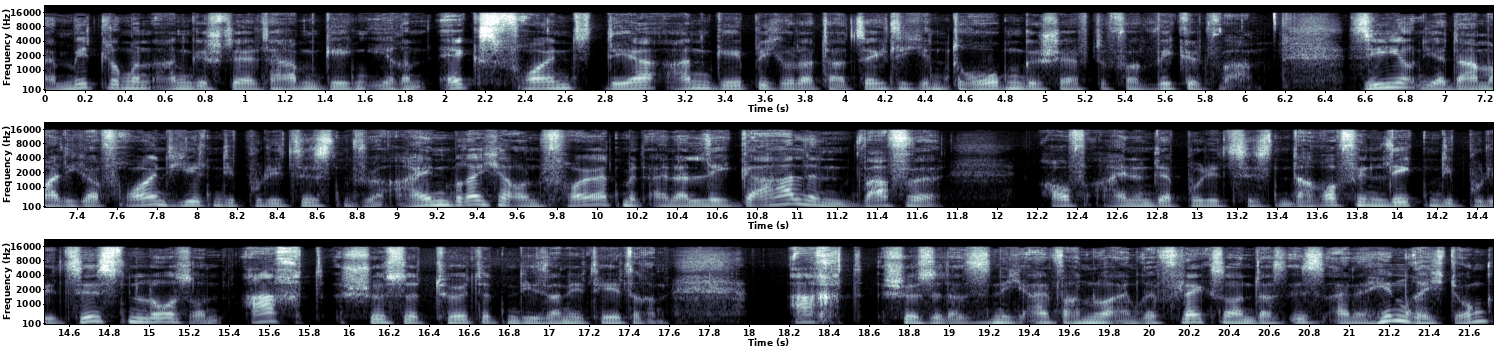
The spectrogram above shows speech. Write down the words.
Ermittlungen angestellt haben gegen ihren Ex-Freund, der angeblich oder tatsächlich in Drogengeschäfte verwickelt war. Sie und ihr damaliger Freund hielten die Polizisten für Einbrecher und feuerten mit einer legalen Waffe auf einen der Polizisten. Daraufhin legten die Polizisten los und acht Schüsse töteten die Sanitäterin. Acht Schüsse, das ist nicht einfach nur ein Reflex, sondern das ist eine Hinrichtung.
